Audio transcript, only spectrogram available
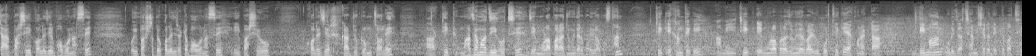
চারপাশেই কলেজের ভবন আছে, ওই পাশটাতেও কলেজের একটা ভবন আছে, এই পাশেও কলেজের কার্যক্রম চলে। আর ঠিক মাঝামাঝি হচ্ছে যে মোড়াপাড়া জমিদার বাড়ির অবস্থান। ঠিক এখান থেকেই আমি ঠিক এই মোড়াপাড়া জমিদার বাড়ির উপর থেকে এখন একটা বিমান উড়ে যাচ্ছে, আমি সেটা দেখতে পাচ্ছি।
